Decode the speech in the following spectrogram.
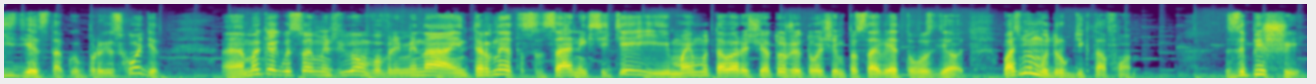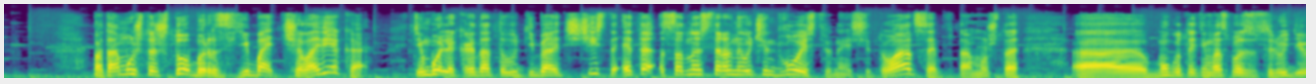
пиздец такой происходит, э, мы как бы с вами живем во времена интернета, социальных сетей, и моему товарищу я тоже это очень посоветовал сделать. Возьми мой друг диктофон, запиши. Потому что, чтобы разъебать человека, тем более, когда ты, у тебя чисто, это, с одной стороны, очень двойственная ситуация, потому что э, могут этим воспользоваться люди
